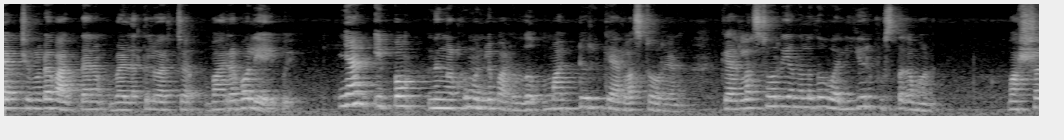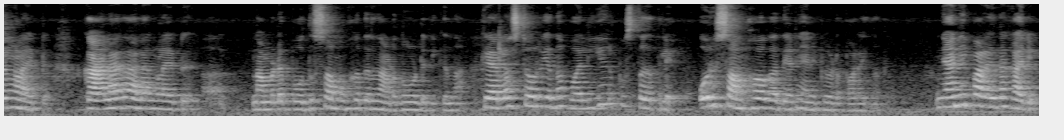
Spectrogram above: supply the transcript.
ലക്ഷങ്ങളുടെ വാഗ്ദാനം വെള്ളത്തിൽ വരച്ച വര പോലെയായിപ്പോയി ഞാൻ ഇപ്പം നിങ്ങൾക്ക് മുന്നിൽ പറഞ്ഞത് മറ്റൊരു കേരള സ്റ്റോറിയാണ്. കേരള സ്റ്റോറി എന്നുള്ളത് വലിയൊരു പുസ്തകമാണ്. വർഷങ്ങളായിട്ട് കാലാകാലങ്ങളായിട്ട് നമ്മുടെ പൊതുസമൂഹത്തിൽ നടന്നുകൊണ്ടിരിക്കുന്ന കേരള സ്റ്റോറി എന്ന വലിയൊരു പുസ്തകത്തിലെ ഒരു സംഭവ കഥയാണ് ഞാനിപ്പോൾ ഇവിടെ പറയുന്നത്. ഞാൻ ഈ പറയുന്ന കാര്യം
